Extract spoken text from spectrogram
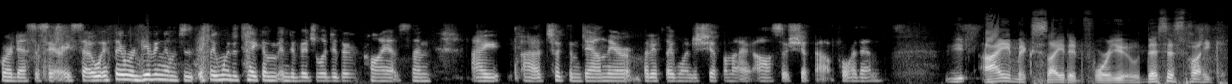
where necessary. So if they were giving them to, if they wanted to take them individually to their clients, then I uh, took them down there. But if they wanted to ship them, I also ship out for them. I am excited for you. This is like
